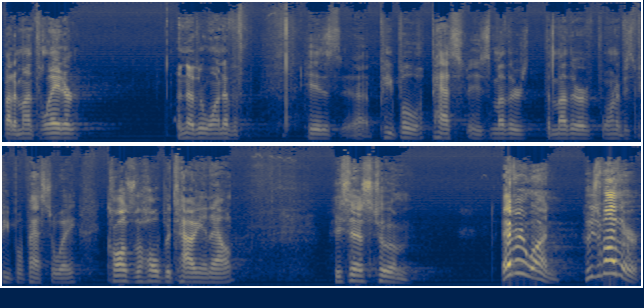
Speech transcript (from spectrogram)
About a month later, another one of his uh, people passed, his mother, the mother of one of his people passed away, calls the whole battalion out. He says to him, Everyone, whose mother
